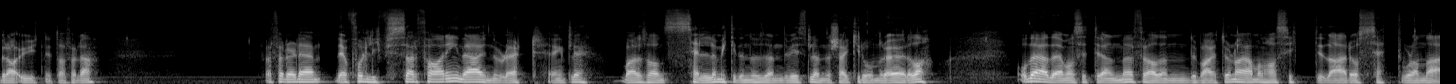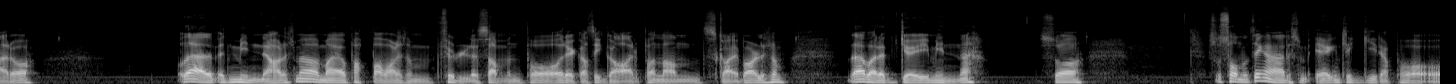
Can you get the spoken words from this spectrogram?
bra utnytta, føler jeg. Jeg føler det, det å få livserfaring, det er undervurdert, egentlig. Bare sånn, Selv om ikke det nødvendigvis lønner seg i kroner og øre, da. Og det er det man sitter igjen med fra den Dubai-turen. Ja, Man har sittet der og sett hvordan det er. og og det er et minne jeg har. liksom, ja, Meg og pappa var liksom fulle sammen på og røyka sigar på en eller annen skybar. liksom. Det er bare et gøy minne. Så, så sånne ting er jeg liksom egentlig gira på å,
